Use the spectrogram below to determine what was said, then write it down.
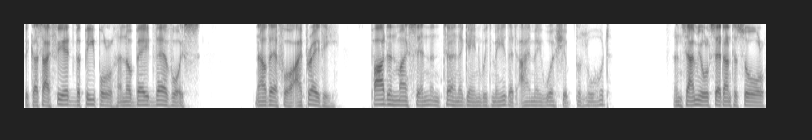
because I feared the people and obeyed their voice. Now therefore, I pray thee, Pardon my sin, and turn again with me, that I may worship the Lord. And Samuel said unto Saul,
